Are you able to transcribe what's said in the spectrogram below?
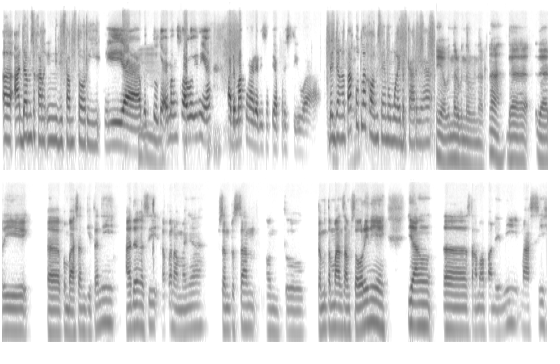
eh, Adam sekarang ini di Some Story. Iya, Hmm. betul tuh. Emang selalu ini ya, ada makna dari setiap peristiwa. Dan jangan takut lah kalau misalnya mau mulai berkarya. Iya benar benar benar. Nah da- dari eh, pembahasan kita nih ada nggak sih apa namanya pesan-pesan untuk teman-teman Sam Story nih yang eh, selama pandemi masih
